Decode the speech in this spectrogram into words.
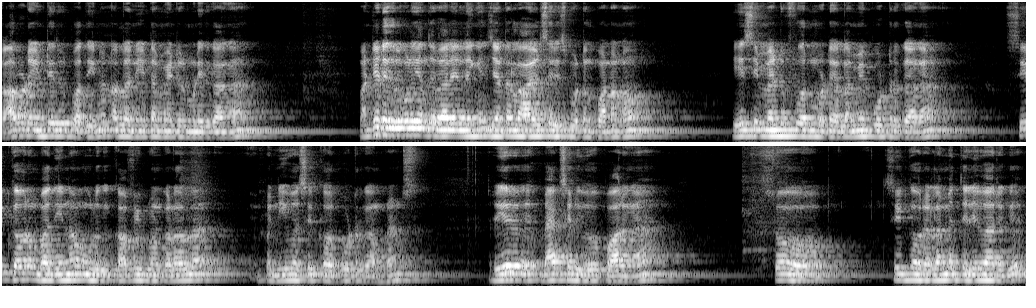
காரோட இன்டீரியர் பார்த்தீங்கன்னா நல்லா நீட்டாக மெயின்டைன் பண்ணியிருக்காங்க. வண்டி எடுக்கிறவங்களும் எந்த வேலையும் இல்லைங்க. ஜென்ரல் ஆயில் சர்வீஸ் மட்டும் பண்ணணும். ஏசி மேட்டு ஃப்ளோர் மட்டும் எல்லாமே போட்டிருக்காங்க. சீட் கவரும் பார்த்தீங்கன்னா உங்களுக்கு காஃபி ப்ரௌன் கலரில் இப்போ நியூவாக சீட் கவர் போட்டிருக்காங்க friends rear back side view பாருங்கள் ஸோ சீட் கவர் எல்லாமே தெளிவாக இருக்குது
